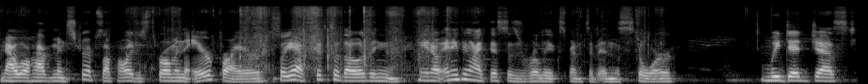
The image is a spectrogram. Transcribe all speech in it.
now we'll have them in strips. I'll probably just throw them in the air fryer. So yeah, six of those. And, you know, anything like this is really expensive in the store. We did just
